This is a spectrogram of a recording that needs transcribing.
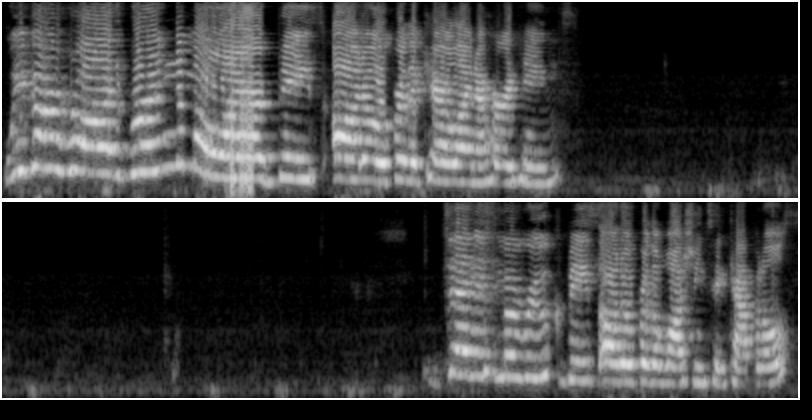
We've got Rod Brind'Amour base auto for the Carolina Hurricanes. Dennis Maruk, base auto for the Washington Capitals.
